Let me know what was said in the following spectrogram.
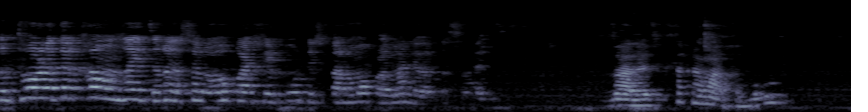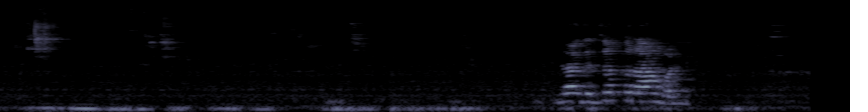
तर थोडं तर खाऊन जायचं र सगळं उपाशी पोटीस पार मोकळं म्हणल्यावर कसं व्हायचं झालं तिथलं काय आता बघू जाऊ दे, चक्कर आवड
